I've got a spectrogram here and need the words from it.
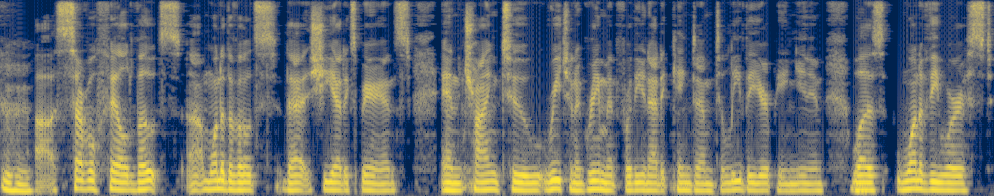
mm-hmm. uh, several failed votes. Um, one of the votes that she had experienced in trying to reach an agreement for the United Kingdom to leave the European Union was one of the worst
